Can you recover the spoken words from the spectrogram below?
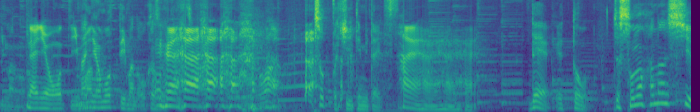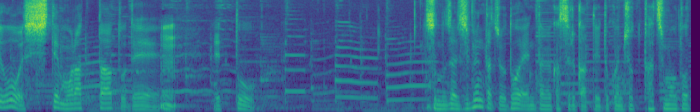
今の何をもって今の。岡添さんのはちょっと聞いてみたいです、はいはいはいはい。でえっとじゃあその話をしてもらった後で、うん。えっとそのじゃあ自分たちをどうエンタメ化するかっていうところにちょっと立ち戻っ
